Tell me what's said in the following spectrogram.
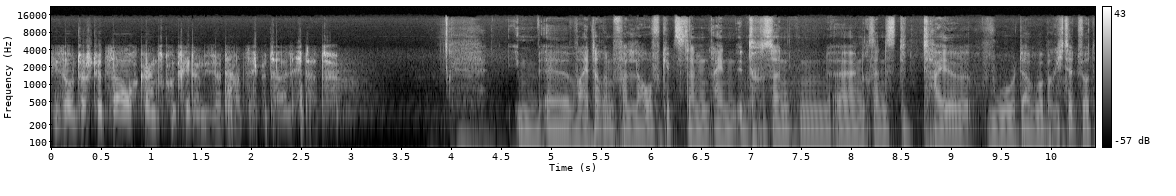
dieser Unterstützer auch ganz konkret an dieser Tat sich beteiligt hat. Im äh, weiteren Verlauf gibt es dann ein interessanten, äh, interessantes Detail, wo darüber berichtet wird,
